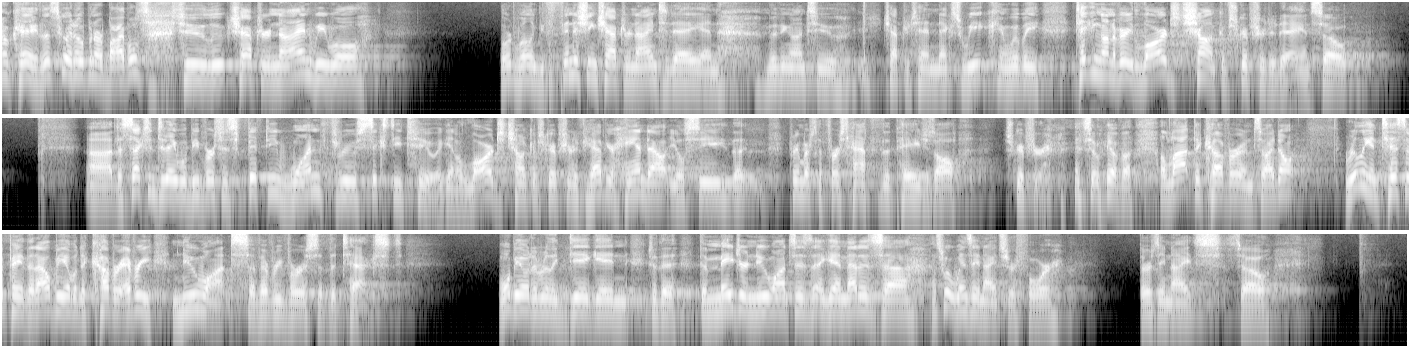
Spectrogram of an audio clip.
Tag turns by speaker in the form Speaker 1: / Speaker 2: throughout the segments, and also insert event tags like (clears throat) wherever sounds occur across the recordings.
Speaker 1: Okay, let's go ahead and open our Bibles to Luke chapter 9. We will, Lord willing, be finishing chapter 9 today and moving on to chapter 10 next week. And we'll be taking on a very large chunk of Scripture today. And so uh, the section today will be verses 51 through 62. Again, a large chunk of Scripture. If you have your handout, you'll see that pretty much the first half of the page is all Scripture. (laughs) so we have a, a lot to cover. And so I don't really anticipate that I'll be able to cover every nuance of every verse of the text. I won't be able to really dig into the, the major nuances. Again, that is, uh, that's what Wednesday nights are for, Thursday nights. So,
